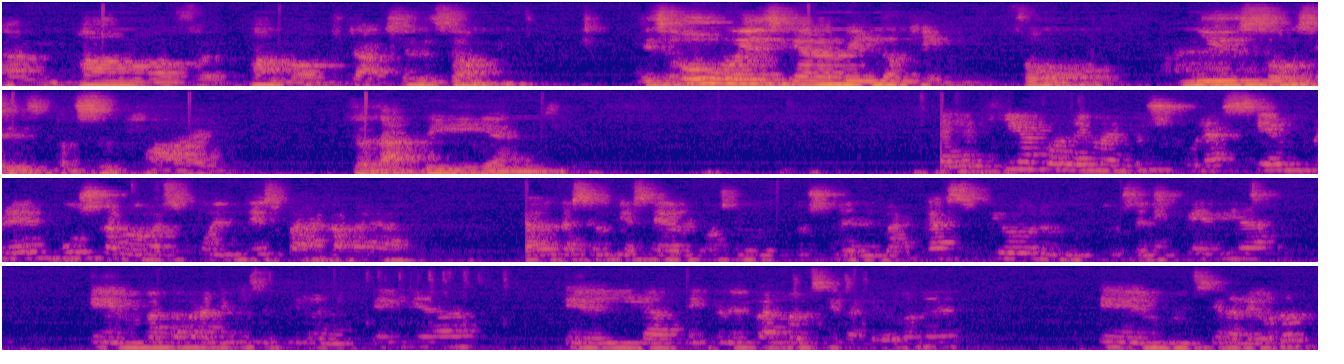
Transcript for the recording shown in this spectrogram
um, palm oil for palm oil production and so on. It's always going to be looking for new sources of supply for that big E energy. La energía con E siempre busca nuevas fuentes para acaparar. ya sean en el en acaparamientos de en Nigeria, el de en Sierra Leona, en Sierra Leona,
